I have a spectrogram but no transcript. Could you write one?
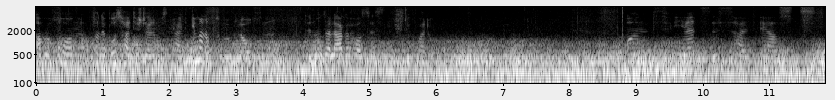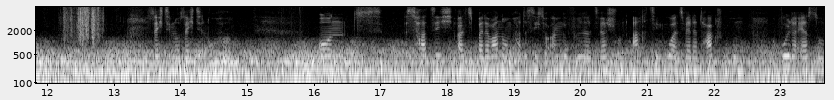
aber vom, von der Bushaltestelle mussten wir halt immer noch zurücklaufen, denn unser Lagerhaus ist ein Stück weit um. Und jetzt ist halt erst 16.16 Uhr, 16 Uhr. Und es hat sich, als bei der Wanderung hat es sich so angefühlt, als wäre schon 18 Uhr, als wäre der Tag schon rum, obwohl da erst so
